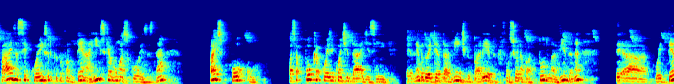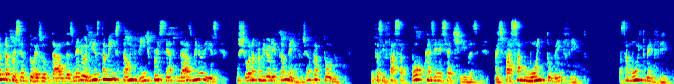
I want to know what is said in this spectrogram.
faz a sequência do que eu estou falando. Tem, arrisque algumas coisas, tá? Faz pouco, faça pouca coisa em quantidade, assim. É, lembra do 80-20 do Pareto, que funciona para tudo na vida, né? 80% do resultado das melhorias também estão em 20% das melhorias funciona para melhoria também, funciona para tudo. Então, assim, faça poucas iniciativas. mas faça muito bem feito. Faça muito bem feito.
